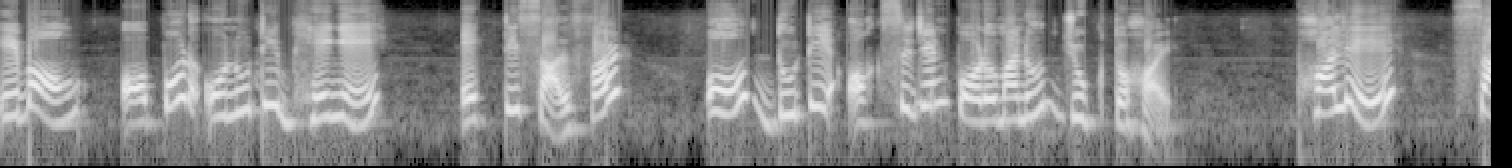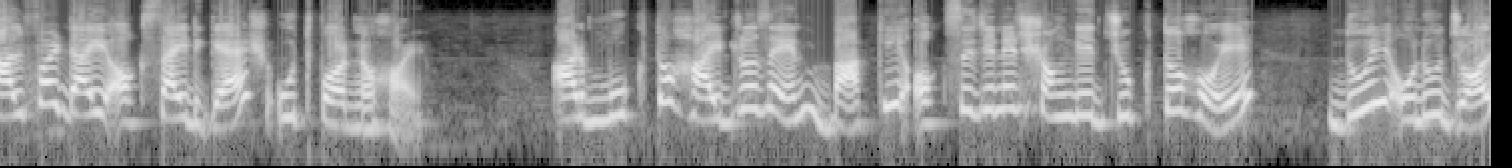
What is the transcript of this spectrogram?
এবং অপর অণুটি ভেঙে একটি সালফার ও দুটি অক্সিজেন পরমাণু যুক্ত হয়। ফলে সালফার ডাই অক্সাইড গ্যাস উৎপন্ন হয় আর মুক্ত হাইড্রোজেন বাকি অক্সিজেনের সঙ্গে যুক্ত হয়ে দুই অণু জল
